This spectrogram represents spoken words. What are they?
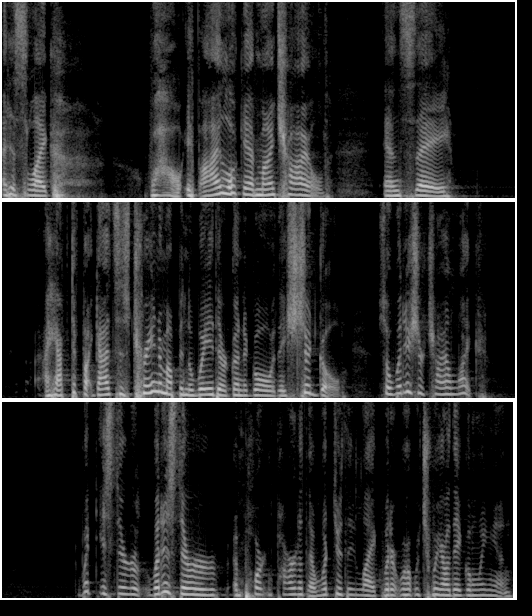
And it's like, wow, if I look at my child and say, I have to, God says, train them up in the way they're going to go, they should go. So, what is your child like? What is their, what is their important part of them? What do they like? What, which way are they going in?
